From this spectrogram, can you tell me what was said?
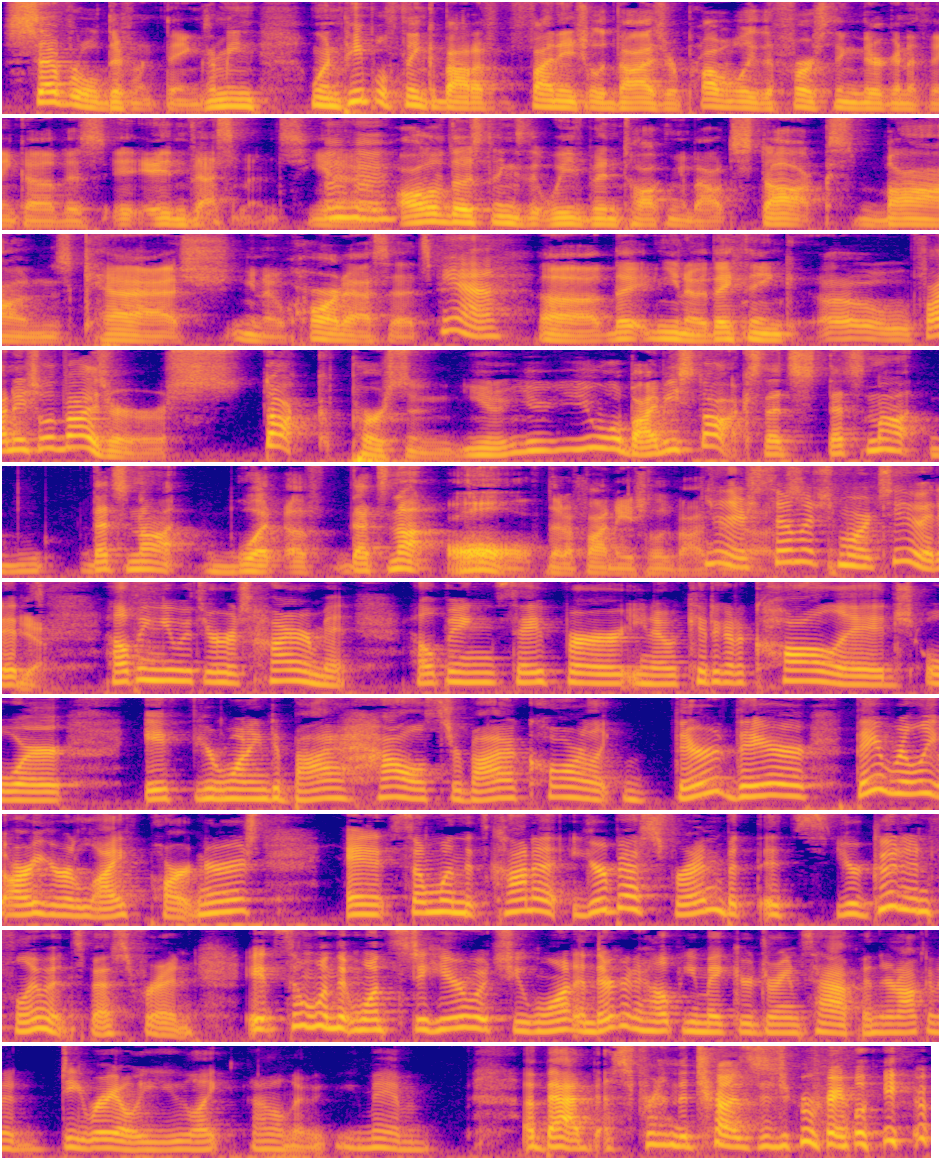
several different things. I mean, when people think about a financial advisor, probably the first thing they're going to think of is investments. You know, all of those things that we've been talking about: stocks, bonds, cash. You know, hard assets. Yeah. Uh, they, you know, they think, oh, financial advisor, stock person. You know, you you will buy me stocks. That's that's not that's not what a that's not all that a financial advisor. Yeah, there's does. so much more to it. It's Yeah. Helping you with your retirement, helping save for, you know, a kid to go to college or if you're wanting to buy a house or buy a car, like they're there. They really are your life partners. And it's someone that's kind of your best friend, but it's your good influence best friend. It's someone that wants to hear what you want and they're going to help you make your dreams happen. They're not going to derail you. Like, I don't know, you may have a bad best friend that tries to derail you,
